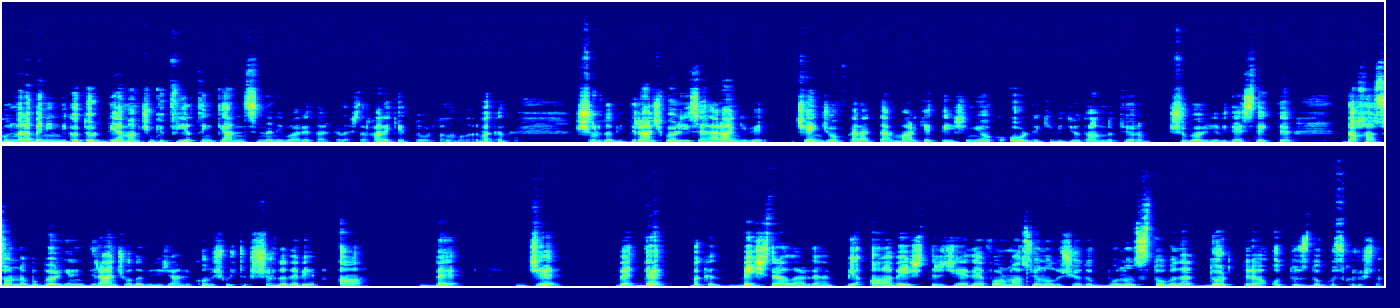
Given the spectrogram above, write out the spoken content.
Bunlara ben indikatör diyemem çünkü fiyatın kendisinden ibaret arkadaşlar. Hareketli ortalamalar. Bakın Şurada bir direnç bölgesi herhangi bir change of karakter market değişimi yok. Oradaki videoda anlatıyorum. Şu bölge bir destekti. Daha sonra bu bölgenin direnç olabileceğini konuşmuştuk. Şurada da bir A, B, C ve D. Bakın 5 liralarda bir AB eşittir CD formasyonu oluşuyordu. Bunun stopu da 4 lira 39 kuruştu.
